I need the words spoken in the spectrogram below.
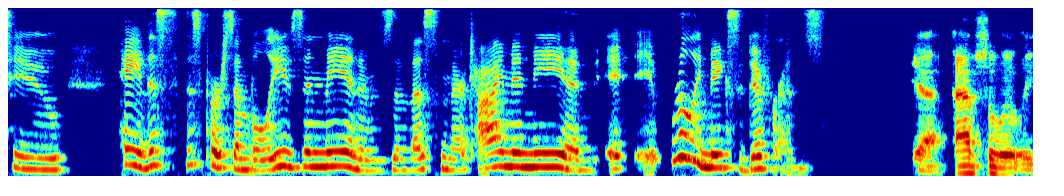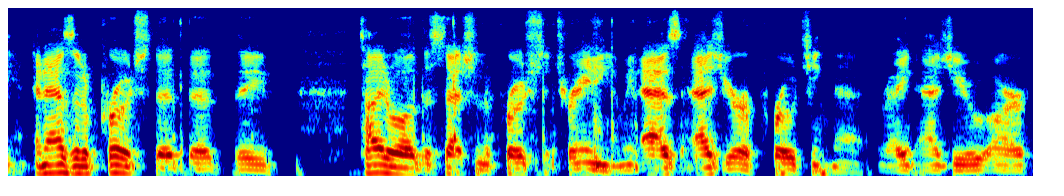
to hey this this person believes in me and is investing their time in me and it, it really makes a difference. Yeah absolutely. And as an approach the the the title of the session approach to training i mean as as you're approaching that right as you are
